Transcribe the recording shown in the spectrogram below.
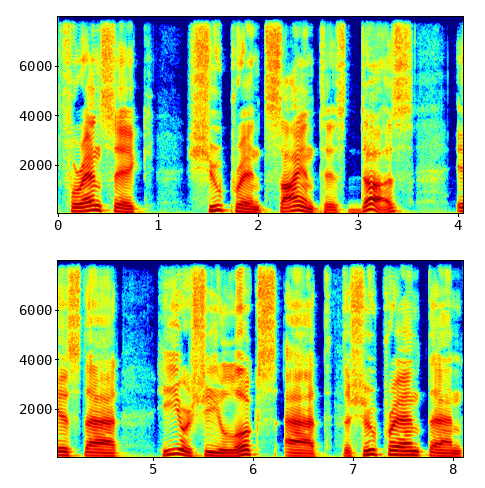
forensic shoe print scientist does is that he or she looks at the shoe print and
